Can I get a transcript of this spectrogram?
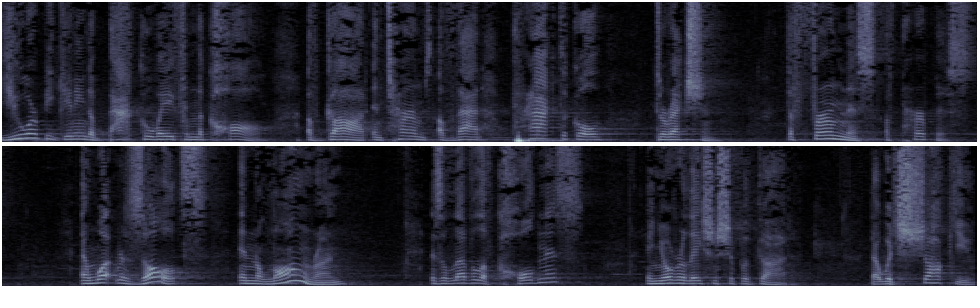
you are beginning to back away from the call of God in terms of that practical direction, the firmness of purpose. And what results in the long run is a level of coldness in your relationship with God. that would shock you,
